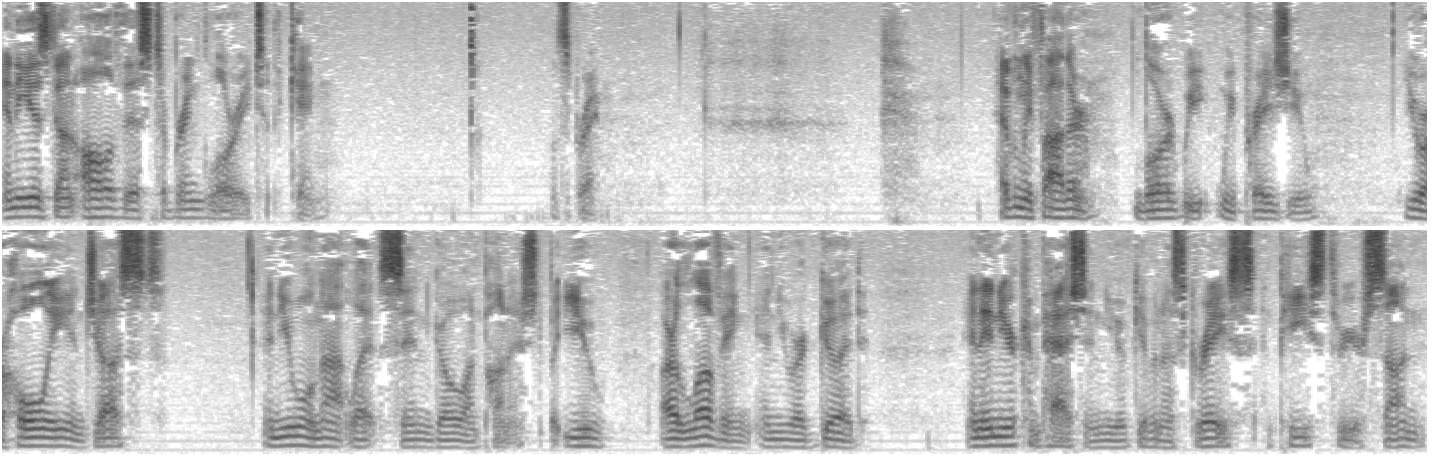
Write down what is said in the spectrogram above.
And he has done all of this to bring glory to the King. Let's pray. Heavenly Father, Lord, we, we praise you. You are holy and just. and you will not let sin go unpunished. But you are loving and you are good. And in your compassion, you have given us grace and peace through your Son.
